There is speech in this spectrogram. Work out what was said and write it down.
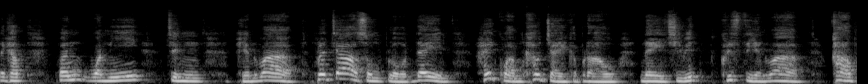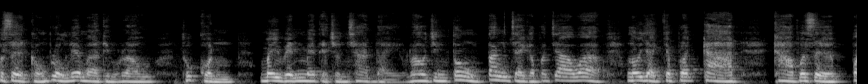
นะครับ เพราะฉะนั้นวันนี้จึงเห็นว่าพระเจ้าทรงโปรดได้ให้ความเข้าใจกับเราในชีวิตคริสเตียนว่า ข่าวประเสริฐของพระองค์ได้มาถึงเราทุกคนไม่เว้นแม้แต่ชนชาติใด เราจึงต้องตั้งใจกับพระเจ้าว่า เราอยากจะประกาศข่าวประเสริฐไป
